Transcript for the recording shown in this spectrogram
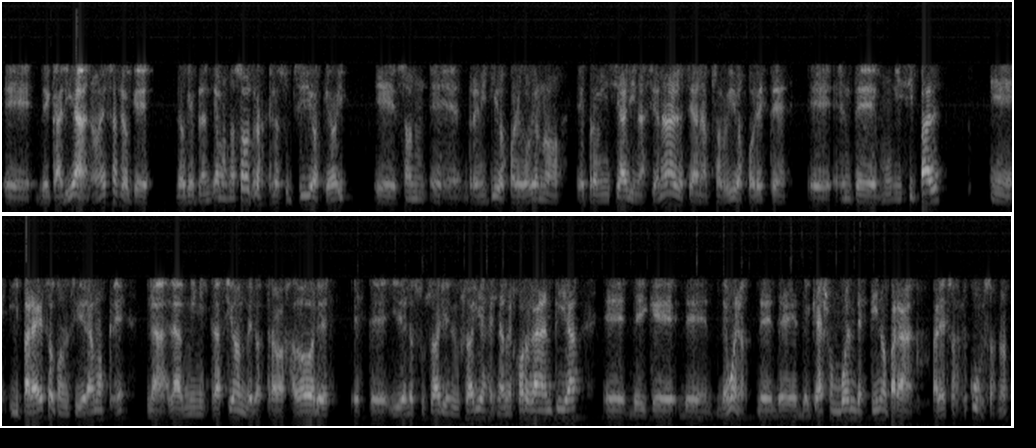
eh, de calidad, ¿no? Eso es lo que, lo que planteamos nosotros, que los subsidios que hoy eh, son eh, remitidos por el gobierno provincial y nacional sean absorbidos por este ente municipal y para eso consideramos que la, administración de los trabajadores este, y de los usuarios y usuarias es la mejor garantía de que de, bueno de, que haya un buen destino para, para esos recursos, ¿no?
